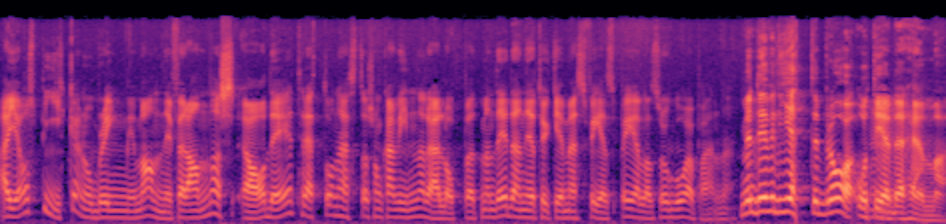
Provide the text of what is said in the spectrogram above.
ja, jag spikar nog Bring Me Money för annars, ja det är 13 hästar som kan vinna det här loppet. Men det är den jag tycker är mest felspelad så då går jag på henne. Men det är väl jättebra åt Mm. er där hemma?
